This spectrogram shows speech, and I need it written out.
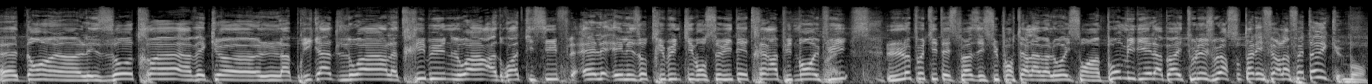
euh, dans euh, les autres euh, avec euh, la brigade Loire, la tribune Loire à droite qui siffle, elle et les autres tribunes qui vont se vider très rapidement. Et puis le petit espace des supporters lavallois, ils sont un bon millier là-bas et tous les joueurs sont allés faire la fête avec eux. Bon,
